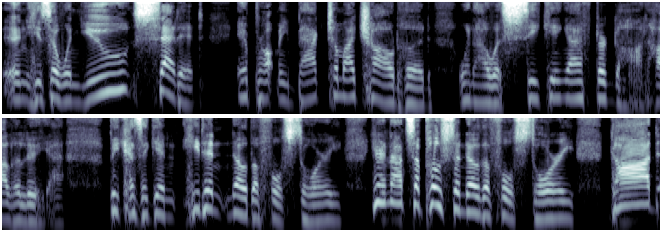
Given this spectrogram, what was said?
And he said, when you said it, it brought me back to my childhood when I was seeking after God. Hallelujah. Because again, he didn't know the full story. You're not supposed to know the full story. God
